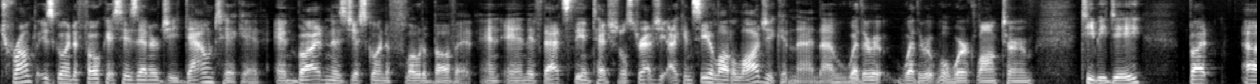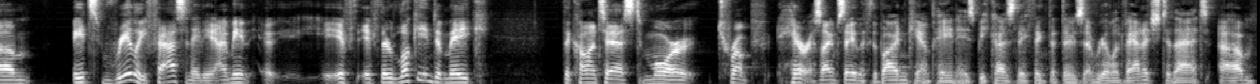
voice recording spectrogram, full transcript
Trump is going to focus his energy down ticket and Biden is just going to float above it. And and if that's the intentional strategy, I can see a lot of logic in that. Now, whether it, whether it will work long term, TBD. But um, it's really fascinating. I mean, if if they're looking to make the contest more Trump Harris, I'm saying if the Biden campaign is because they think that there's a real advantage to that. Um,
